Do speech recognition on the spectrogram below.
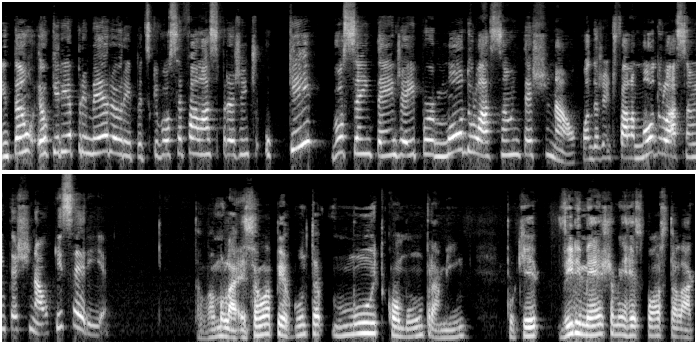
Então, eu queria primeiro, Eurípides, que você falasse para a gente o que você entende aí por modulação intestinal. Quando a gente fala modulação intestinal, o que seria? Então, vamos lá. Essa é uma pergunta muito comum para mim, porque vira e mexe a minha resposta lá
